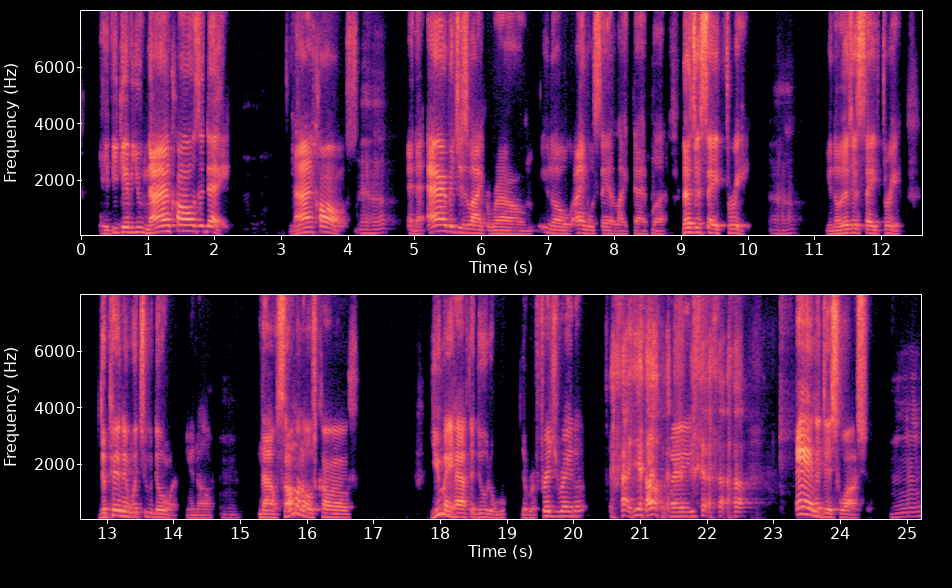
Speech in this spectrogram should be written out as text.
if he give you nine calls a day, nine calls, uh-huh. and the average is like around, you know, I ain't gonna say it like that, but let's just say 3 uh-huh. You know, let's just say three, depending what you're doing. You know, mm-hmm. now some of those calls you may have to do the, the refrigerator, yeah. and the dishwasher. Mm-hmm.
